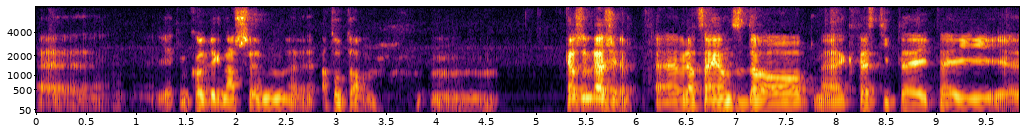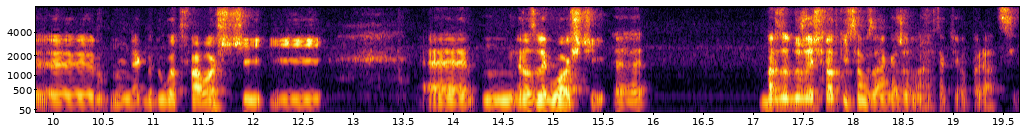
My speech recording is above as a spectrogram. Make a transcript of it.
e, jakimkolwiek naszym atutom. Mm. Każdym razie, e, wracając do e, kwestii tej, tej e, jakby długotrwałości i rozległości. Bardzo duże środki są zaangażowane w takie operacje.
